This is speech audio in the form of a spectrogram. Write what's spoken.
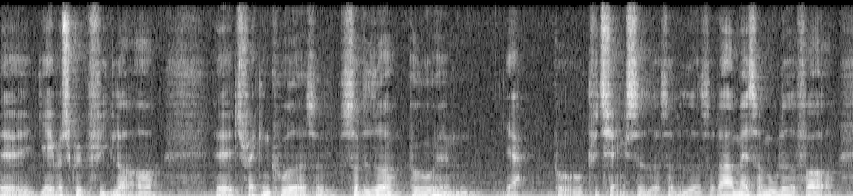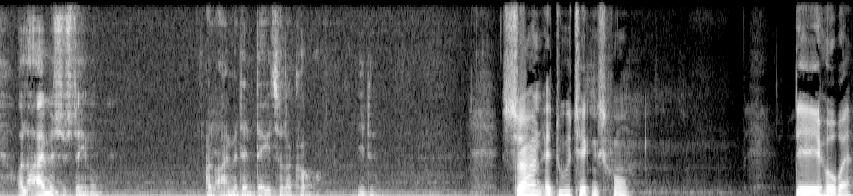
øh, JavaScript-filer og øh, tracking-koder og så, så videre på, øh, ja, på kvitteringssider og så videre. Så der er masser af muligheder for at, at lege med systemet og lege med den data, der kommer i det. Søren, er du i teknisk form? Det håber jeg.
